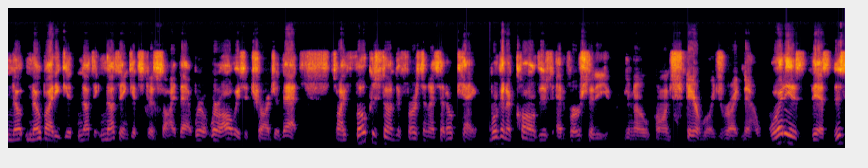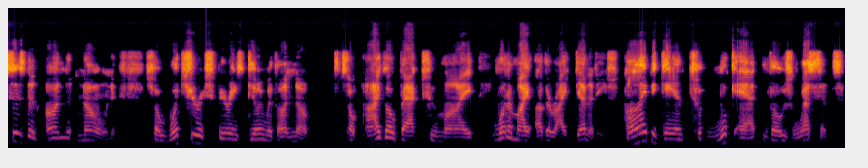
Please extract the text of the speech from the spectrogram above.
no nobody get nothing nothing gets to decide that. We're, we're always in charge of that. So i focused on the first and i said okay we're going to call this adversity you know on steroids right now. What is this? This is an unknown. So what's your experience dealing with unknown? So i go back to my one of my other identities. I began to look at those lessons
